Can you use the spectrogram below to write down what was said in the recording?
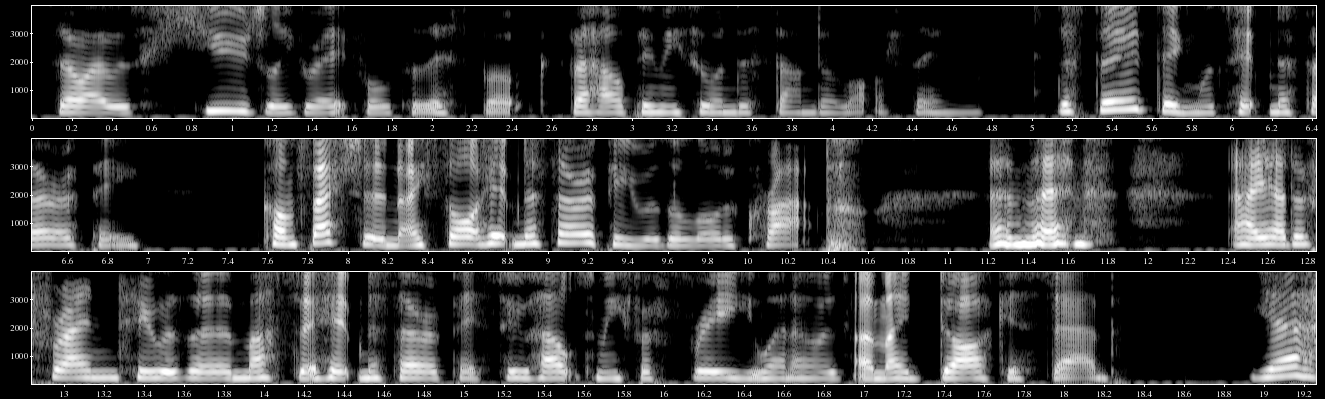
So I was hugely grateful to this book for helping me to understand a lot of things. The third thing was hypnotherapy. Confession, I thought hypnotherapy was a load of crap. And then I had a friend who was a master hypnotherapist who helped me for free when I was at my darkest ebb. Yeah,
